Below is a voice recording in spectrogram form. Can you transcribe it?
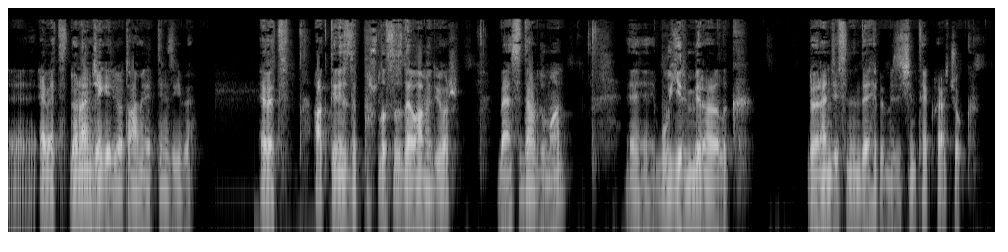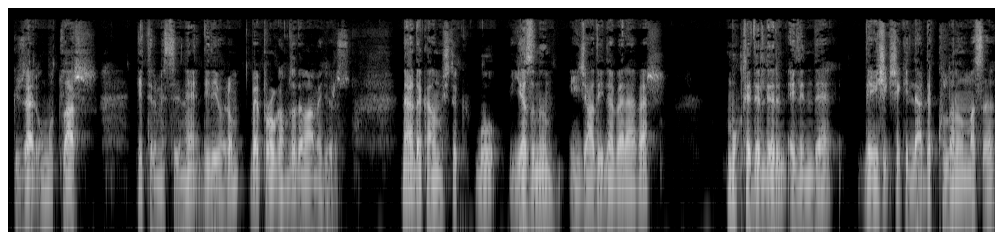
Ee, evet, dönence geliyor tahmin ettiğiniz gibi. Evet, Akdeniz'de pusulasız devam ediyor. Ben Sidar Duman. Ee, bu 21 Aralık dönencesinin de hepimiz için tekrar çok güzel umutlar getirmesini diliyorum ve programımıza devam ediyoruz. Nerede kalmıştık? Bu yazının icadıyla beraber muktedirlerin elinde değişik şekillerde kullanılması,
